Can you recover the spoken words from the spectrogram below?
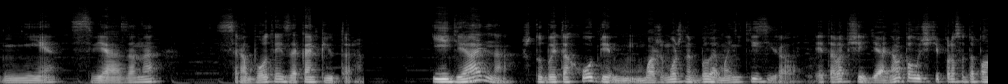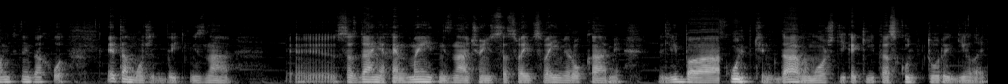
не связано с работой за компьютером. И идеально, чтобы это хобби можно было монетизировать. Это вообще идеально. Вы получите просто дополнительный доход. Это может быть, не знаю, создание handmade, не знаю, что-нибудь со своими, своими руками. Либо скульптинг, да, вы можете какие-то скульптуры делать.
